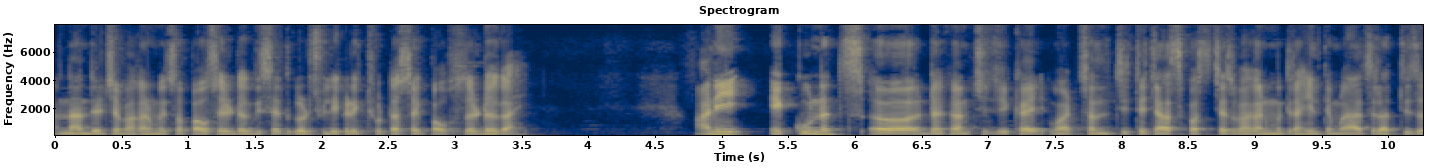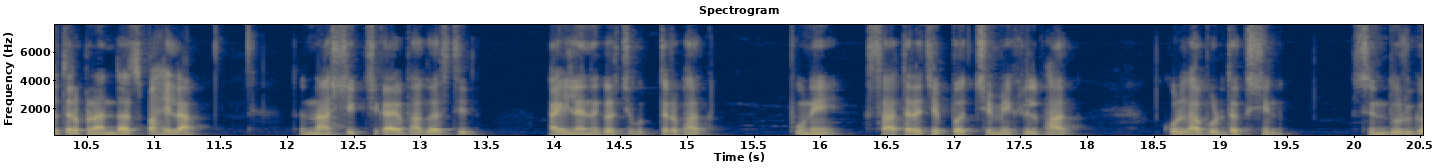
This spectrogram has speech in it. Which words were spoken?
नांदेडच्या भागांमध्ये सुद्धा पावसाचे ढग दिसत आहेत. गडचिरोलीकडे एक छोटासा एक पावसाचा ढग आहे. आणि एकूणच ढगांची जी काही वाटचाल जी त्याच्या आसपासच्याच भागांमध्ये राहील त्यामुळे आज रात्रीचा जर आपण अंदाज पाहिला. तर नाशिकचे काय भाग असतील अहिल्यानगरचे उत्तर भाग पुणे साताऱ्याचे पश्चिमेकडील भाग कोल्हापूर दक्षिण सिंधुदुर्ग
